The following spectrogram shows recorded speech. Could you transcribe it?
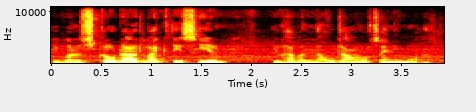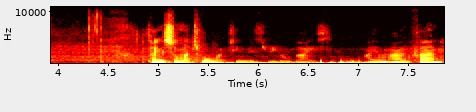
you're gonna scroll down like this here. You have a no downloads anymore. Thanks so much for watching this video guys. I am Anh Phan.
